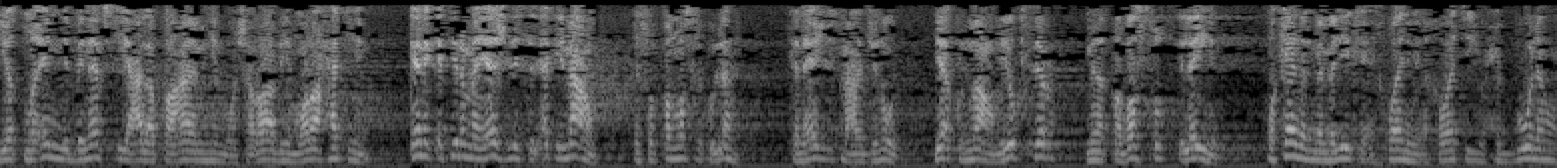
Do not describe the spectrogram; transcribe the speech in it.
يطمئن بنفسه على طعامهم وشرابهم وراحتهم. كان كثيرا ما يجلس للأكل معهم كسلطان مصر كلها كان يجلس مع الجنود يأكل معهم يكثر من التبسط إليهم. وكان المماليك يا إخواني وأخواتي يحبونه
